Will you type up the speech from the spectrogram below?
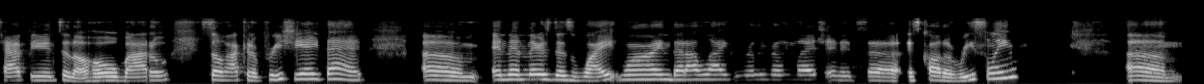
tap into the whole bottle. So I can appreciate that. Um, and then there's this white wine that I like really, really much, and it's uh it's called a Riesling. Um,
